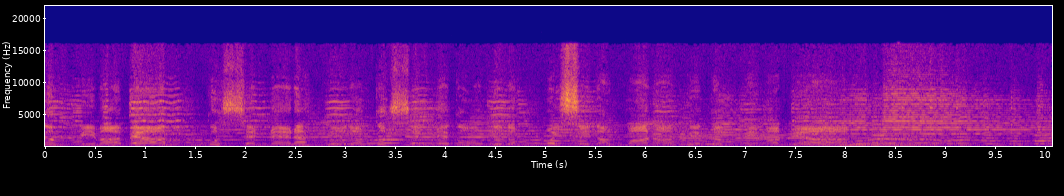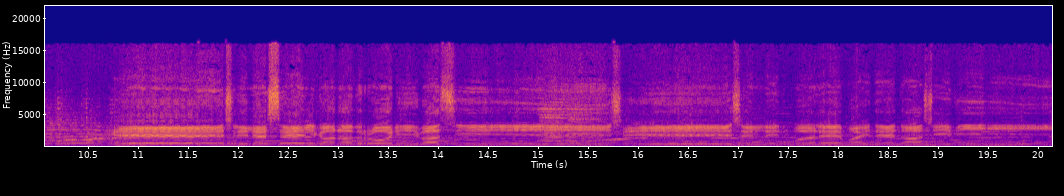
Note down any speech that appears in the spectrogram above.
kõmpima peab kus enne nähtud on, kus enne kuuldud on, poiss sõidab vanake kõmpima peab. eeslile selga nad ronivad siis, eesel neid mõlemaid edasi viib.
